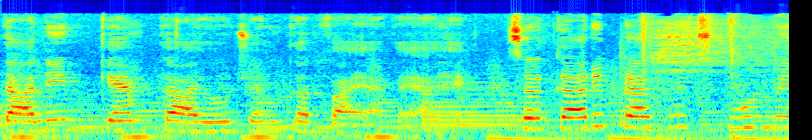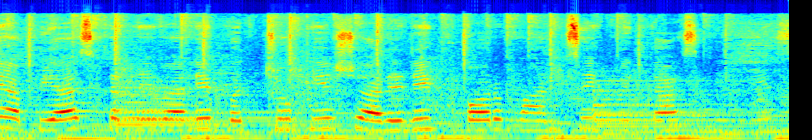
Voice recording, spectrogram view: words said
तालीम कैंप का आयोजन करवाया गया है सरकारी प्राथमिक स्कूल में अभ्यास करने वाले बच्चों के शारीरिक और मानसिक विकास के लिए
